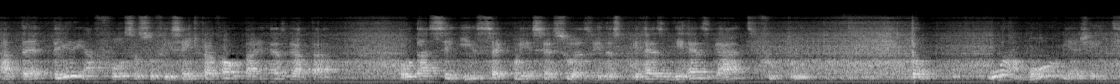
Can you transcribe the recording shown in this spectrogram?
até terem a força suficiente para voltar e resgatar ou dar seguir sequência às suas vidas de resgate futuro. Então, o amor, minha gente,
